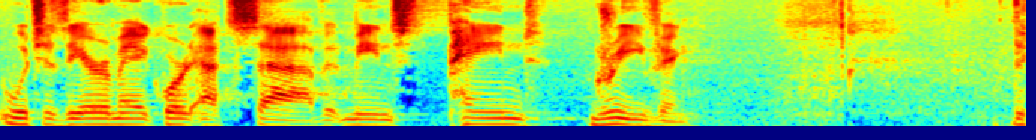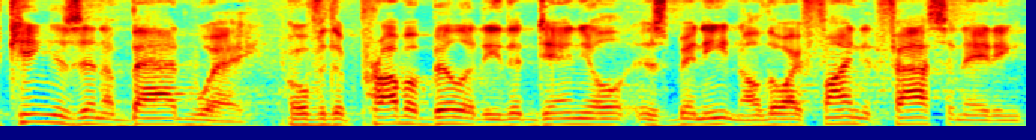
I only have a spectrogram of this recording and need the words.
which is the Aramaic word atsav. It means pained, grieving. The king is in a bad way over the probability that Daniel has been eaten, although I find it fascinating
